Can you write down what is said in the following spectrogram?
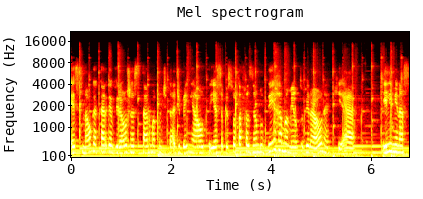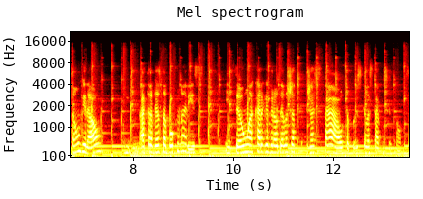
é sinal que a carga viral já está numa quantidade bem alta e essa pessoa está fazendo derramamento viral, né, que é a eliminação viral através da boca e nariz. Então, a carga viral dela já, já está alta, por isso que ela está com sintomas.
